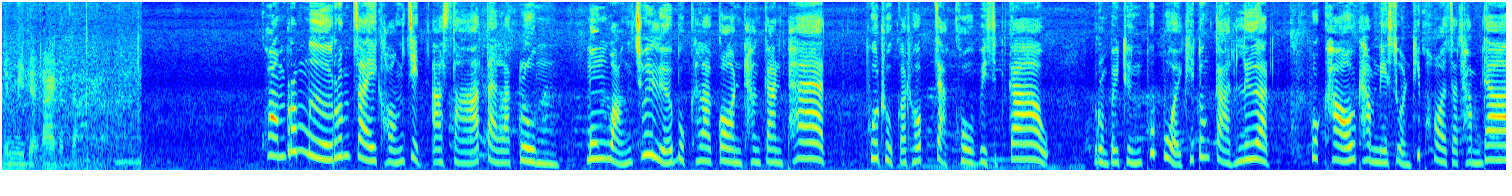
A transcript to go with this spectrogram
มันมีแต่ได้กับได้ครับ ความร่วมมือร่วมใจของจิตอาสาแต่ละกลุ่ม มุ่งหวังช่วยเหลือบุคลากรทางการแพทย์ ผู้ถูกกระทบจากโควิด -19 รวมไปถึงผู้ป่วยที่ต้องการเลือด พวกเขาทำในส่วนที่พอจะทำได้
